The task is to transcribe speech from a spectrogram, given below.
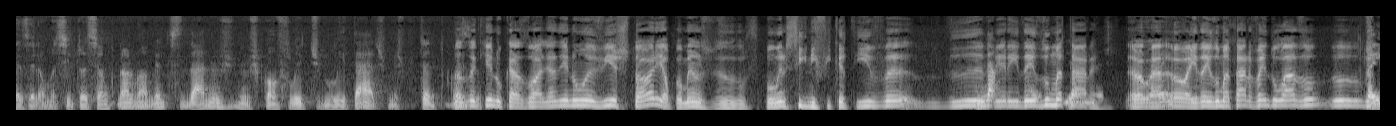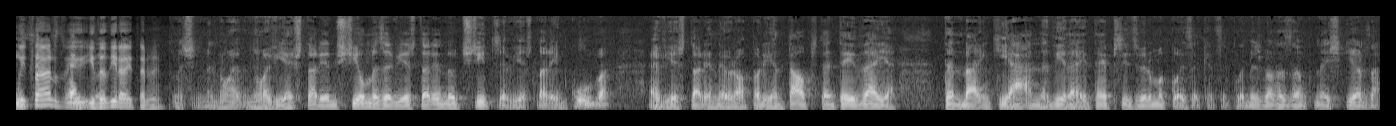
Quer dizer, é uma situação que normalmente se dá nos, nos conflitos militares, mas portanto... Quando... Mas aqui no caso do Alhândia não havia história, ou pelo menos, pelo menos significativa, de não, haver a ideia do matar. A, a, a, ideia do matar vem do lado do, dos é militares é, e da direita, não é? Mas não, não havia história no Chile, mas havia história noutros sítios. Havia história em Cuba, havia história na Europa Oriental, portanto a ideia também que há na direita é preciso ver uma coisa, quer dizer, pela mesma razão que na esquerda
